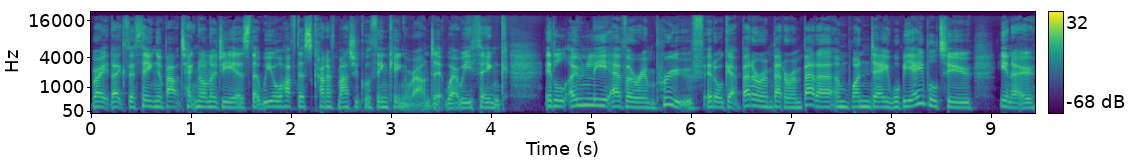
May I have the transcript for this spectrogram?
right? Like the thing about technology is that we all have this kind of magical thinking around it where we think it'll only ever improve. It'll get better and better and better. And one day we'll be able to, you know,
